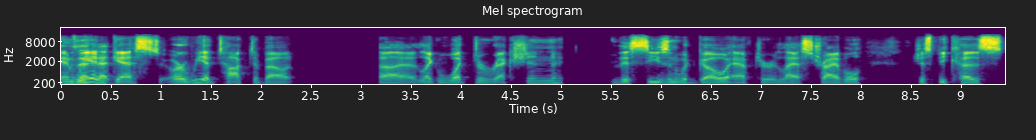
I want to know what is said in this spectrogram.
And we that- had that- guessed or we had talked about uh like what direction this season would go after last tribal. just because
